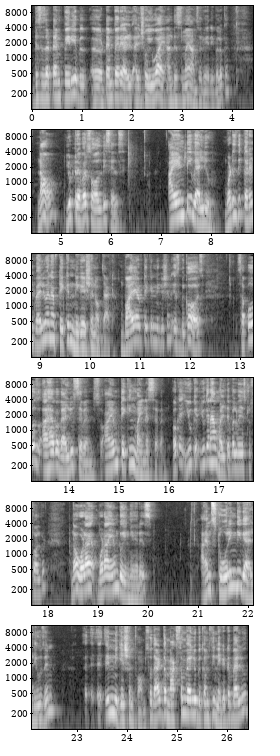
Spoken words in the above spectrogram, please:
this is a temp variable, uh, temp I'll, I'll show you why, and this is my answer variable, okay? Now you traverse all the cells. Int value, what is the current value? And I've taken negation of that. Why I've taken negation is because suppose I have a value 7. So I am taking minus 7. Okay, you can, you can have multiple ways to solve it. Now what I, what I am doing here is I am storing the values in in negation form so that the maximum value becomes the negative value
